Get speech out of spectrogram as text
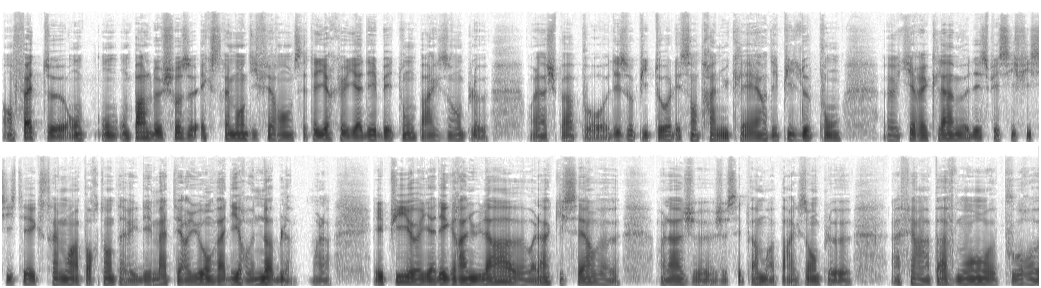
en fait, on, parle de choses extrêmement différentes. C'est-à-dire qu'il y a des bétons, par exemple, voilà, je sais pas, pour des hôpitaux, des centrales nucléaires, des piles de ponts, qui réclament des spécificités extrêmement importantes avec des matériaux, on va dire, nobles. Voilà. Et puis, il y a des granulats voilà, qui servent, voilà, je ne sais pas moi, par exemple, à faire un pavement pour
